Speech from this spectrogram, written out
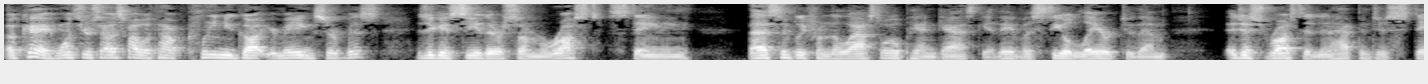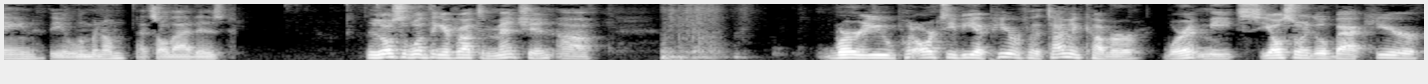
Okay, once you're satisfied with how clean you got your mating surface, as you can see, there's some rust staining. That is simply from the last oil pan gasket. They have a steel layer to them. It just rusted and happened to stain the aluminum. That's all that is. There's also one thing I forgot to mention. Uh, where you put RTV up here for the timing cover, where it meets, you also want to go back here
